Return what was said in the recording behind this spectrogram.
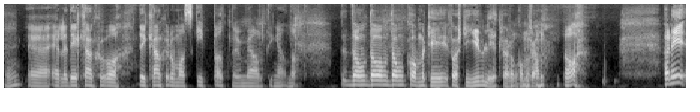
Mm. Eh, eller det kanske, var, det kanske de har skippat nu med allting annat. De, de, de kommer till först i juli, tror jag de kommer fram. Ja, Hörni,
